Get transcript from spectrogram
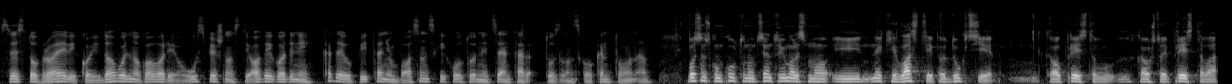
Sve sto brojevi koji dovoljno govori o uspješnosti ove godine kada je u pitanju Bosanski kulturni centar Tuzlanskog kantona. U Bosanskom kulturnom centru imali smo i neke vlastije produkcije kao, predstavu, kao što je predstava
